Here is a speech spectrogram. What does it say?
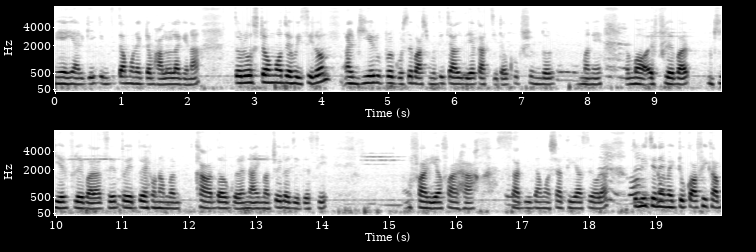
নিয়েই আর কি, কিন্তু তেমন একটা ভালো লাগে না। তো রোস্টটাও মজা হয়েছিল আর ঘিয়ের উপর করছে বাসমতি চাল দিয়ে কাচ্চিটাও খুব সুন্দর মানে ফ্লেভার ঘিয়ের ফ্লেভার আছে। তো এই তো এখন আমরা খাওয়া দাওয়া করে নাইমা চলে যেতেছি। ফারিয়া, ফারহা, সাদিদ আমার সাথেই আছে ওরা। তো নিচে নেমে একটু কফি খাব,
